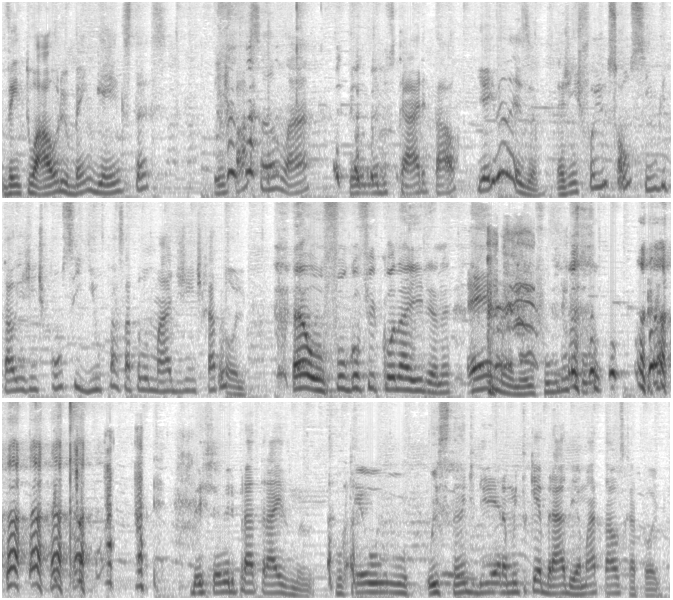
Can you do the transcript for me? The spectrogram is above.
ventuário, bem gangsters. A gente passando lá, pelo meio dos caras e tal. E aí, beleza. A gente foi só os cinco e tal, e a gente conseguiu passar pelo mar de gente católica. É, o Fugo ficou na ilha, né? É, mano, o fogo não foi. Deixando ele pra trás, mano. Porque o, o stand dele era muito quebrado, ia matar os católicos.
